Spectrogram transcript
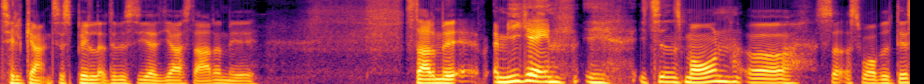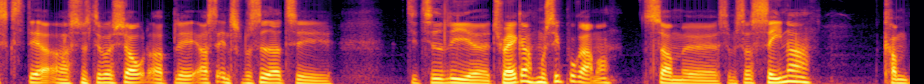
tilgang til spil, og det vil sige, at jeg starter med startede med Amigaen i, i tidens morgen, og sad og swappede disks der, og synes det var sjovt, og blev også introduceret til de tidlige uh, tracker, musikprogrammer, som, uh, som så senere kom,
